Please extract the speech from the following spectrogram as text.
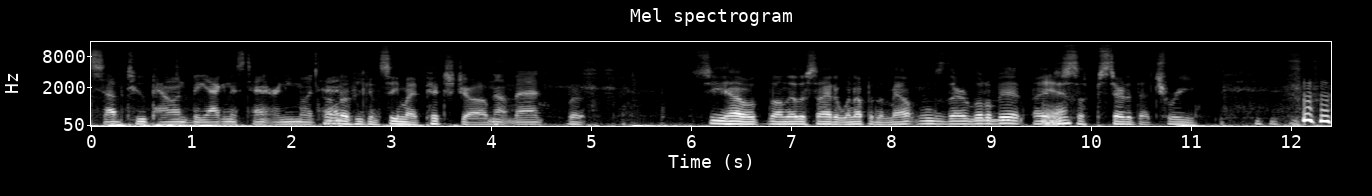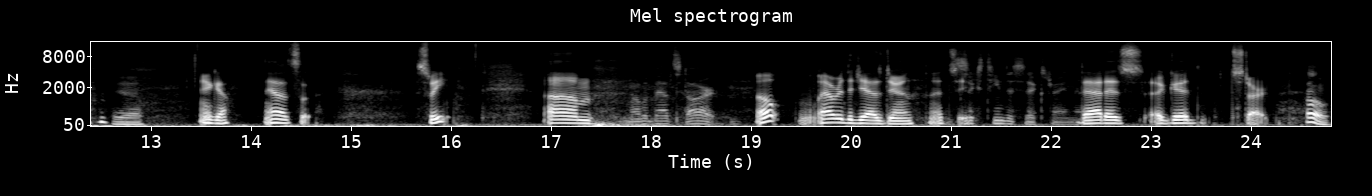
sub two pound big Agnes tent or Nemo tent. I don't know if you can see my pitch job. not bad. But see how on the other side it went up in the mountains there a little bit? I Yeah. just stared at that tree. yeah. There you go. Yeah, that's sweet. Um. Not a bad start. Oh, how are the Jazz doing? Let's see. Sixteen to six right now. That is a good start. Oh,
